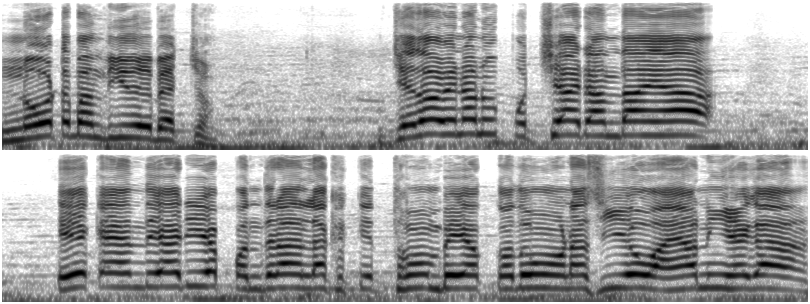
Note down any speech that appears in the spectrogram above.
ਨੋਟਬੰਦੀ ਦੇ ਵਿੱਚ। ਜਦੋਂ ਇਹਨਾਂ ਨੂੰ ਪੁੱਛਿਆ ਜਾਂਦਾ ਆ, ਇਹ ਕਹਿੰਦੇ ਆ ਜੀ, ਇਹ 15 ਲੱਖ ਕਿੱਥੋਂ ਬੇ ਕਦੋਂ ਆਉਣਾ ਸੀ, ਉਹ ਆਇਆ ਨਹੀਂ ਹੈਗਾ।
